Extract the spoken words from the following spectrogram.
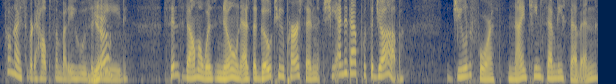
so nice of her to help somebody who's in Yeah. need. Since Velma was known as the go to person, she ended up with the job. June 4th, 1977,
